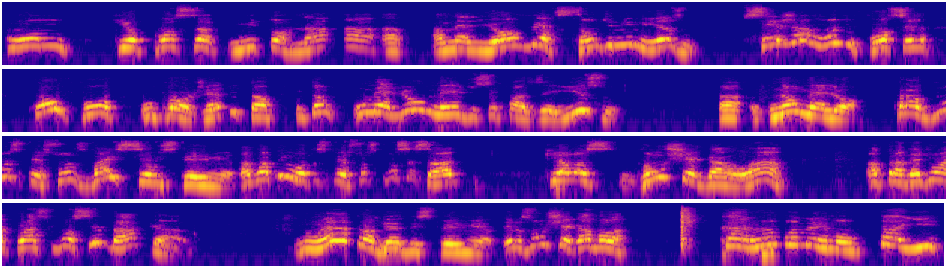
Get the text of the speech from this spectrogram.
com que eu possa me tornar a, a, a melhor versão de mim mesmo. Seja onde for, seja qual for o projeto e tal. Então, o melhor meio de se fazer isso ah, não melhor, para algumas pessoas vai ser o experimento. Agora tem outras pessoas que você sabe que elas vão chegar lá através de uma classe que você dá, cara. Não é através do experimento. Eles vão chegar e falar: caramba, meu irmão, tá aí.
